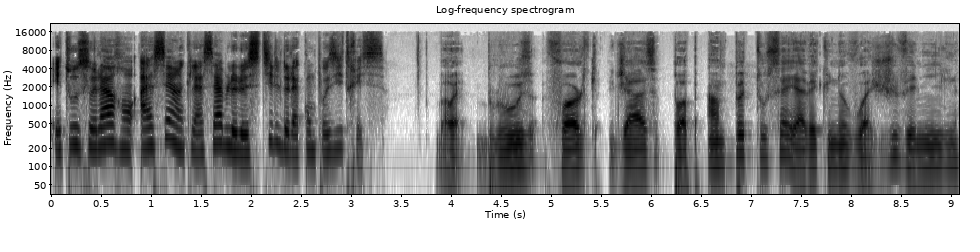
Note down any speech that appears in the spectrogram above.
Et tout cela rend assez inclassable le style de la compositrice. Bah ouais, blues, folk, jazz, pop, un peu de tout ça et avec une voix juvénile,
